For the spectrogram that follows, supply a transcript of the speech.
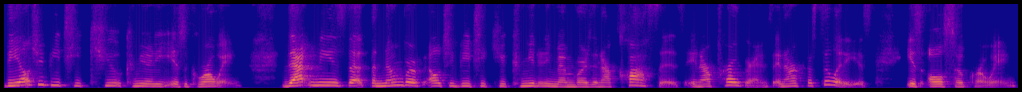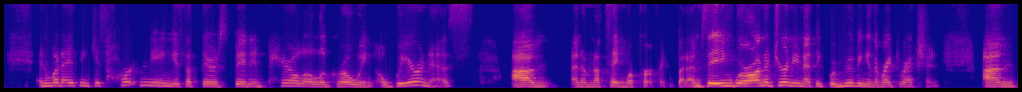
the LGBTQ community is growing. That means that the number of LGBTQ community members in our classes, in our programs, in our facilities is also growing. And what I think is heartening is that there's been in parallel a growing awareness um, and I'm not saying we're perfect, but I'm saying we're on a journey and I think we're moving in the right direction um,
